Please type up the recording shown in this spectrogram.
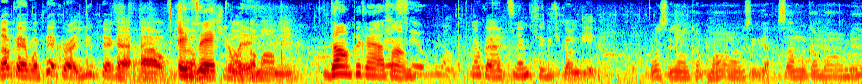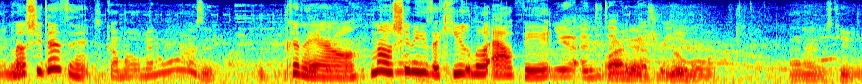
Okay, well pick her out. You pick her out. So Exactly. She gonna come home in. Go and pick her out something. if we don't. Okay, let me see what you're gonna get. What's he gonna come home? He got something to come home in. No, she doesn't. Come home in. What was it? Kadera. No, she needs a cute little outfit. Yeah, and to take Right a here, picture in. newborn. Oh, that is cute.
